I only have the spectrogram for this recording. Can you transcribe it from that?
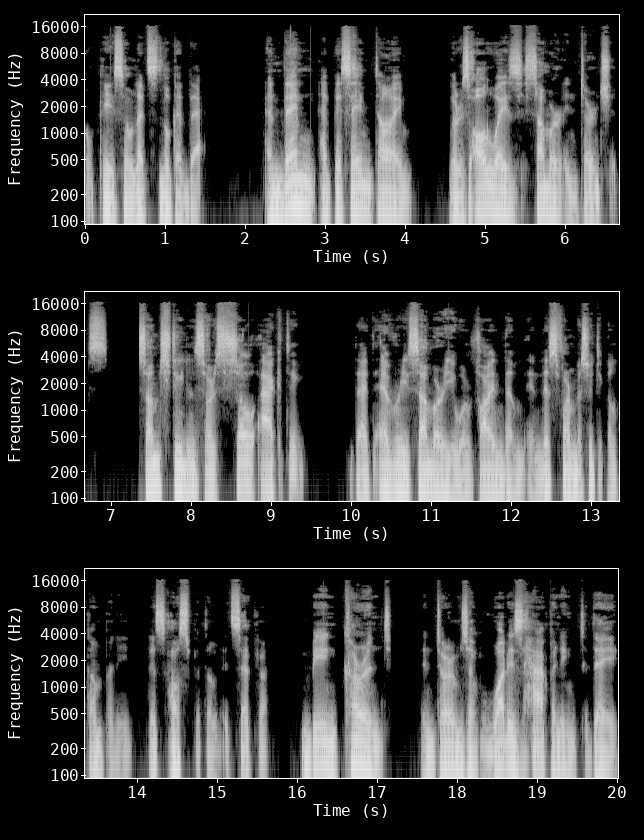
Okay. So let's look at that. And then at the same time, There's always summer internships. Some students are so active that every summer you will find them in this pharmaceutical company, this hospital, etc., being current in terms of what is happening today,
